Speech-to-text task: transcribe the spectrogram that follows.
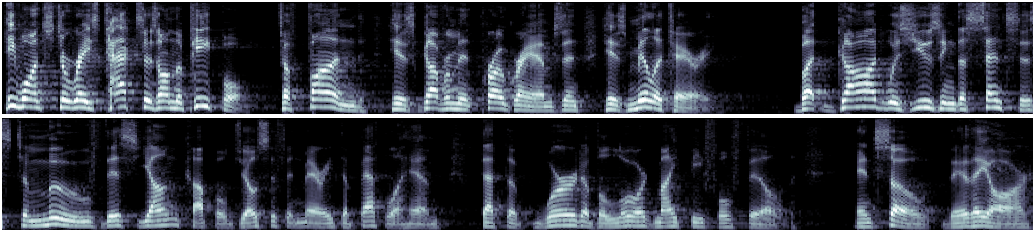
He wants to raise taxes on the people to fund his government programs and his military. But God was using the census to move this young couple, Joseph and Mary, to Bethlehem that the word of the Lord might be fulfilled. And so there they are,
